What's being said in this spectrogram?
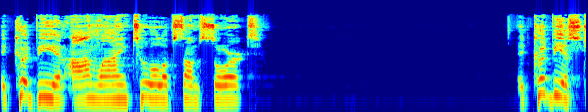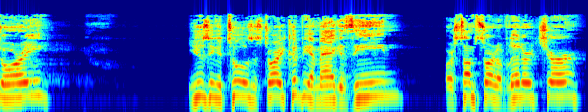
it could be an online tool of some sort. It could be a story. Using a tool as a story, it could be a magazine or some sort of literature,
